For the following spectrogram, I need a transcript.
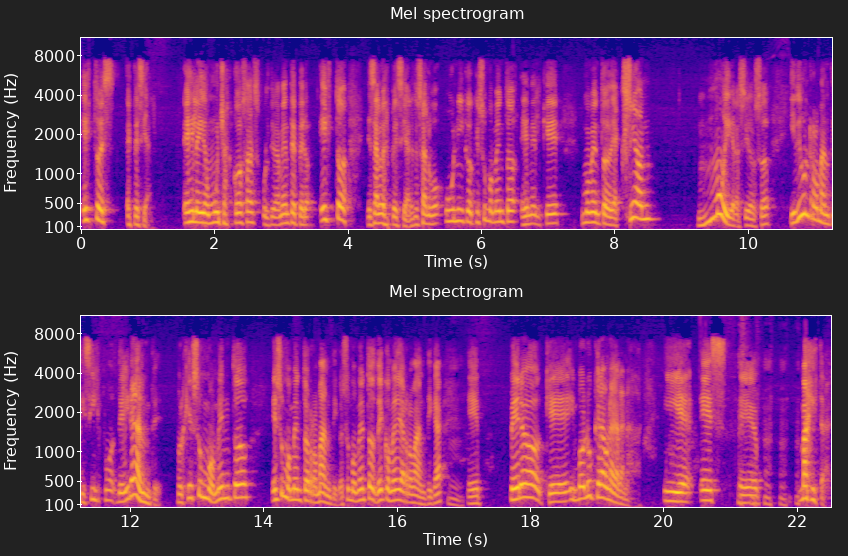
esto es especial. He leído muchas cosas últimamente, pero esto es algo especial, esto es algo único, que es un momento en el que, un momento de acción muy gracioso y de un romanticismo delirante, porque es un momento, es un momento romántico, es un momento de comedia romántica, mm. eh, pero que involucra una granada. Y eh, es eh, magistral,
